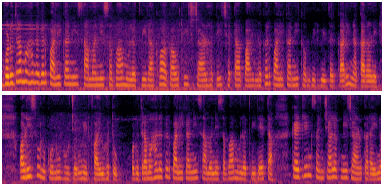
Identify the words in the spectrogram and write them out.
વડોદરા મહાનગરપાલિકાની સામાન્ય સભા મુલતવી રાખવા અગાઉથી જ જાણ હતી, છતાં પાલ નગરપાલિકાની ગંભીર બેદરકારીના કારણે અઢીસો લોકોનું ભોજન વેડફાયું હતું. વડોદરા મહાનગરપાલિકાની સામાન્ય સભા મુલતવી રહેતા કેટરિંગ સંચાલકને જાણ કરાઈ ન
